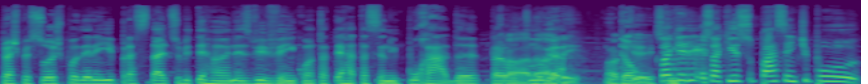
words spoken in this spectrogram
para as pessoas poderem ir pra cidades subterrâneas viver enquanto a Terra tá sendo empurrada pra outro lugar. Então, Ok. Só que, só que isso passa em, tipo,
